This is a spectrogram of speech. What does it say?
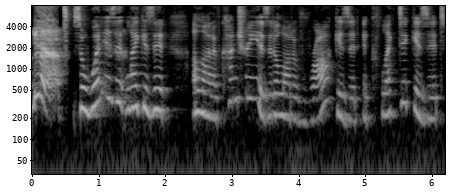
Yeah. So, what is it like? Is it a lot of country? Is it a lot of rock? Is it eclectic? Is it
